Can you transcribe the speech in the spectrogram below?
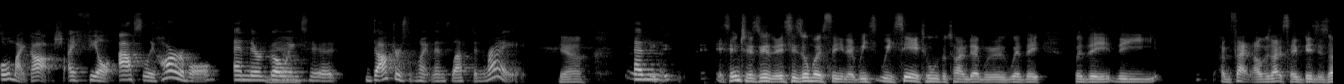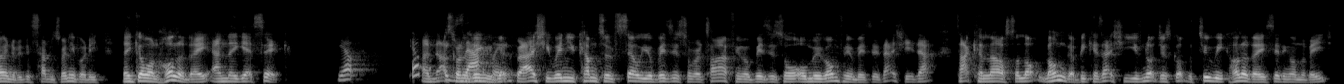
oh my gosh i feel absolutely horrible. And they're going yeah. to doctor's appointments left and right. Yeah. And it's interesting. This is almost you know we, we see it all the time don't we with the with the the in fact, I was actually a business owner, but this happens to anybody. They go on holiday and they get sick. Yep. Yep, and that's exactly. one of the things. But, actually, when you come to sell your business or retire from your business or, or, move on from your business, actually that that can last a lot longer because actually you've not just got the two week holiday sitting on the beach,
